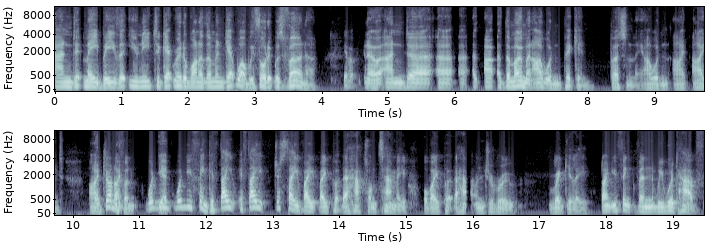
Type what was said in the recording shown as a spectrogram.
And it may be that you need to get rid of one of them and get well. We thought it was Werner, yeah, but you know. And uh, uh, uh, uh at the moment, I wouldn't pick him personally. I wouldn't. I, I'd. I'd Jonathan, I'd, wouldn't yeah. you? Wouldn't you think if they if they just say they they put their hat on Tammy or they put their hat on Giroud regularly, don't you think then we would have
